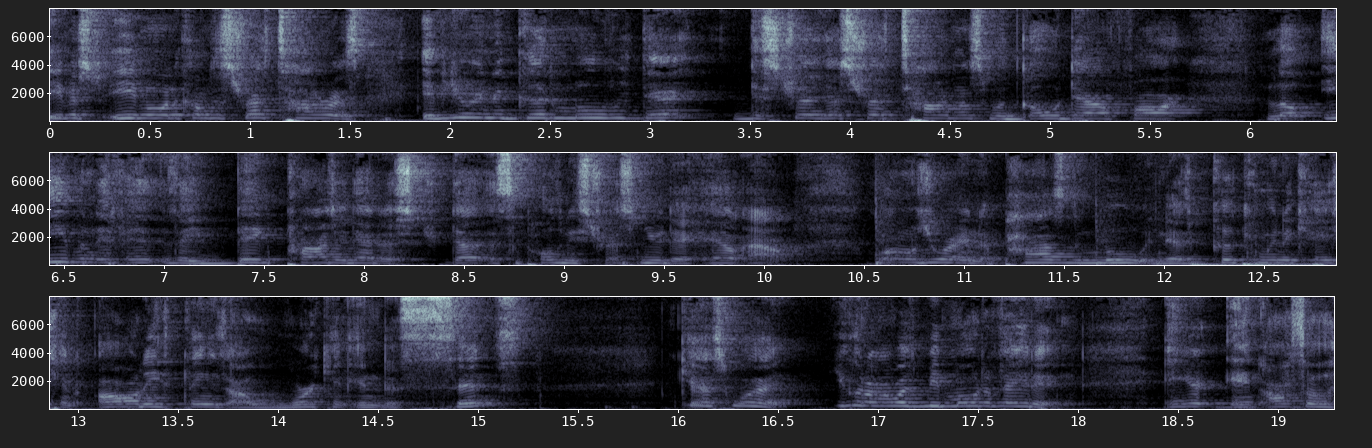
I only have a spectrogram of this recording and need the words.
Even even when it comes to stress tolerance, if you're in a good mood, there the stress, your stress tolerance will go down far Look, even if it is a big project that is, that is supposed to be stressing you the hell out, as long as you are in a positive mood and there's good communication, all these things are working in the sense. Guess what? You're gonna always be motivated, and you're and also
